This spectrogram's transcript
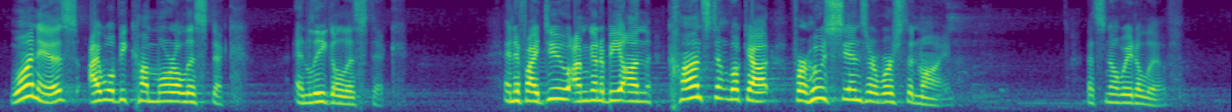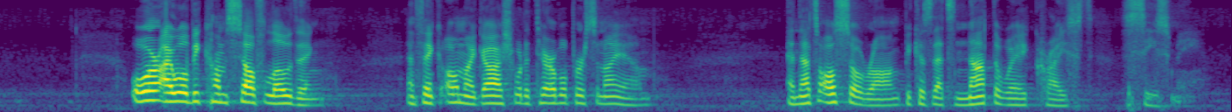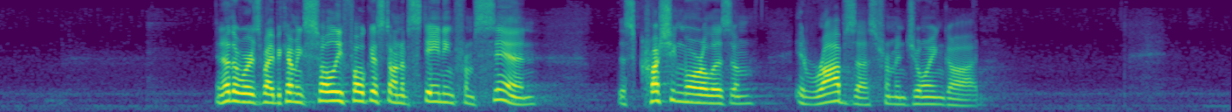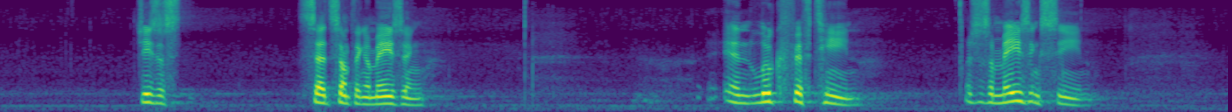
One is, I will become moralistic and legalistic. And if I do, I'm going to be on constant lookout for whose sins are worse than mine. That's no way to live. Or I will become self loathing and think, oh my gosh, what a terrible person I am. And that's also wrong because that's not the way Christ sees me. In other words, by becoming solely focused on abstaining from sin, this crushing moralism, it robs us from enjoying God. Jesus said something amazing in Luke 15. There's this amazing scene.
